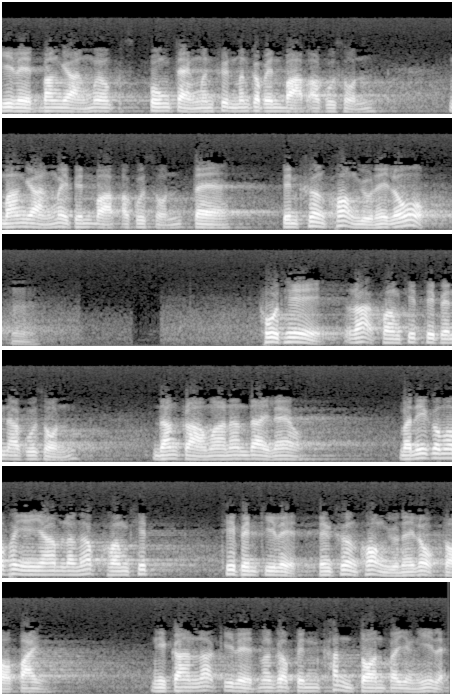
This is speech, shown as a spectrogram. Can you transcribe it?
กิเลสบางอย่างเมื่อปรุงแต่งมันขึ้น มันก็เป็นบาปอากุศล บางอย่างไม่เป็นบาปอากุศล แต่เป็นเครื่องข้องอยู่ในโลกผู้ที่ละความคิดที่เป็นอกุศล ดังกล่าวมานั้นได้แล้วบัดนี้ก็มาพยายามระงับความคิดที่เป็นกิเลสเป็นเครื่องข้องอยู่ในโลกต่อไปนี่การละกิเลสมันก็เป็นขั้นตอนไปอย่างนี้แหละ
